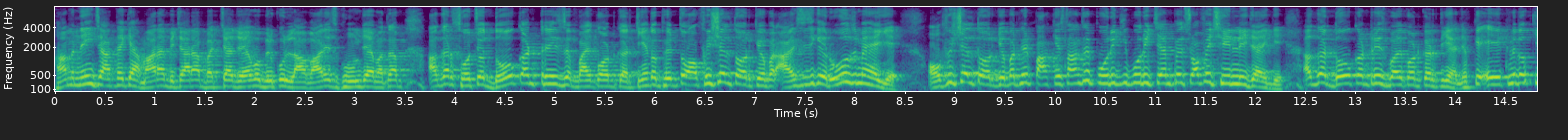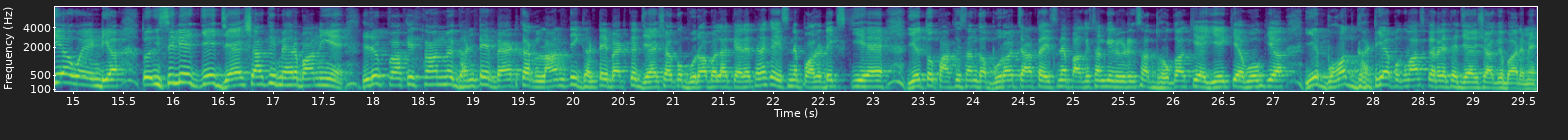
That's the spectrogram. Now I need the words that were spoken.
हम नहीं चाहते कि हमारा बेचारा बच्चा जो है वो बिल्कुल लावारिस घूम जाए। मतलब अगर सोचो दो कंट्रीज़ बाइकआउट करती हैं तो फिर तो ऑफिशियल तौर के ऊपर आईसीसी के रूल्स में है ये। ऑफिशियल तौर के ऊपर फिर पाकिस्तान से पूरी की पूरी चैंपियंस ट्रॉफी छीन ली जाएगी। अगर दो कंट्रीज़ बाइकआउट करती हैं, जबकि एक ने तो किया हुआ है इंडिया तो इसीलिए ये जय शाह की मेहरबानी है। ये जो पाकिस्तान में घंटे बैठकर लानती घंटे बैठकर जय शाह को बुरा भला कह रहे थे ना कि इसने पॉलिटिक्स की है, ये तो पाकिस्तान का बुरा चाहता है, इसने पाकिस्तान के क्रिकेट के साथ धोखा किया, ये किया, वो किया, ये बहुत घटिया बकवास कर रहे थे जय शाह के बारे में।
